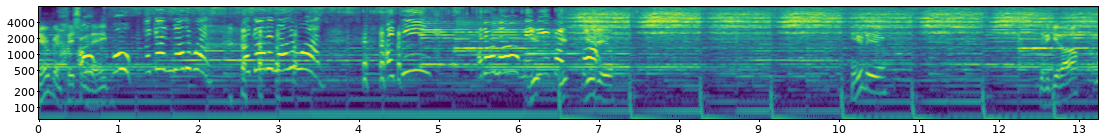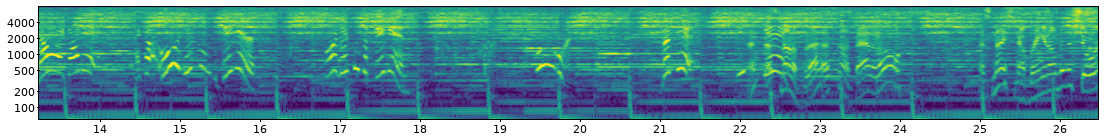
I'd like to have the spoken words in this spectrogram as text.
Never been fishing oh, with any. Oh, I got another one! I got another one! I think. I don't know. Maybe You, it got you, you do. You do. Did it get off? No, I got it. I got. Ooh, this one's bigger. Oh, this is a big one. Ooh, look it. He's That, big. that's not a bad. That's not bad at all. That's nice. Now bring it onto the shore.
